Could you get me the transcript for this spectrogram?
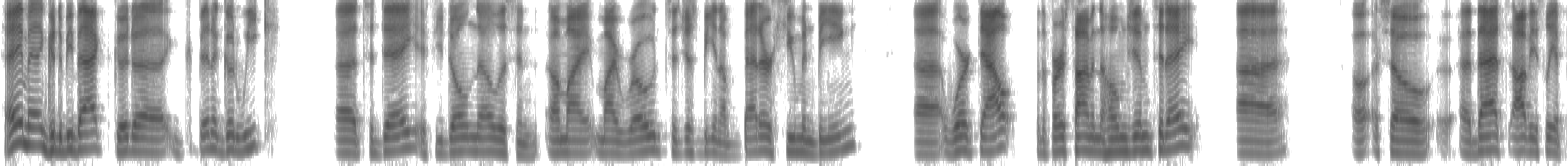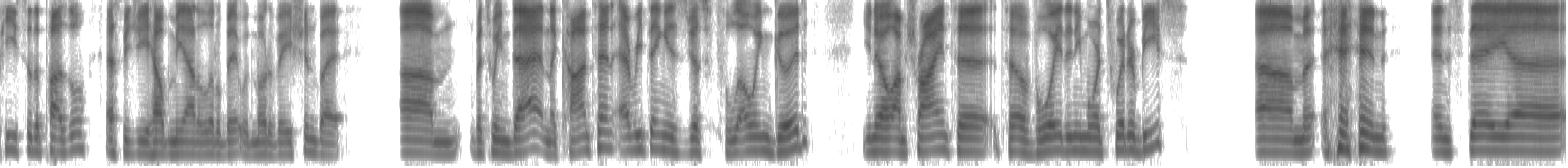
Hey man, good to be back. Good uh been a good week. Uh today, if you don't know, listen, on my my road to just being a better human being, uh worked out for the first time in the home gym today. Uh uh, so uh, that's obviously a piece of the puzzle. SBG helped me out a little bit with motivation, but um between that and the content, everything is just flowing good. You know, I'm trying to to avoid any more Twitter beefs um, and and stay. Uh,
